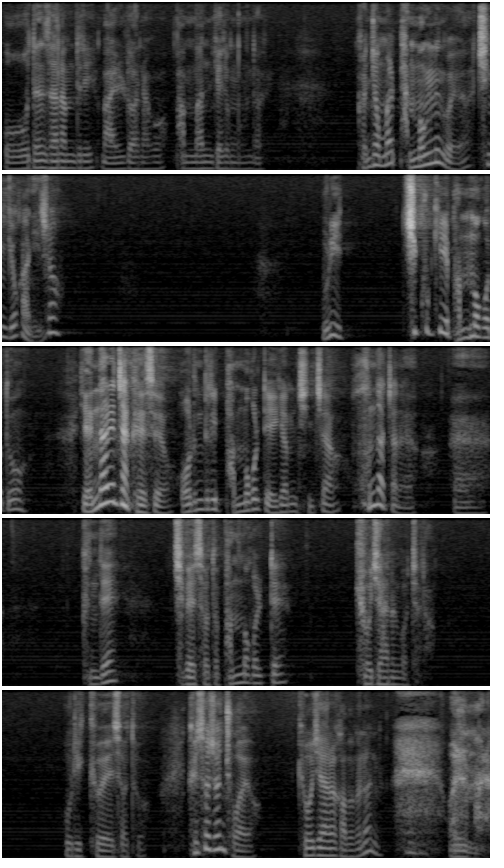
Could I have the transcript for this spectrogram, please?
모든 사람들이 말도 안 하고 밥만 계속 먹는다. 그건 정말 밥 먹는 거예요. 친교가 아니죠. 우리 식구끼리 밥 먹어도 옛날엔 참 그랬어요. 어른들이 밥 먹을 때 얘기하면 진짜 혼났잖아요. 예. 근데 집에서도 밥 먹을 때 교제하는 것처럼 우리 교회에서도 그래서 전 좋아요. 교제하러 가보면은 얼마나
